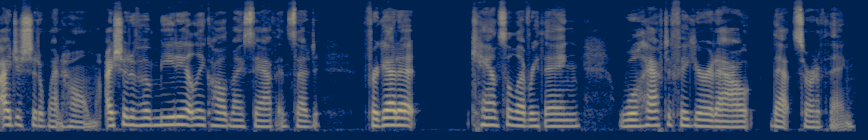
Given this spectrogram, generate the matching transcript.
I just should have went home. I should have immediately called my staff and said, forget it, cancel everything, we'll have to figure it out, that sort of thing.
